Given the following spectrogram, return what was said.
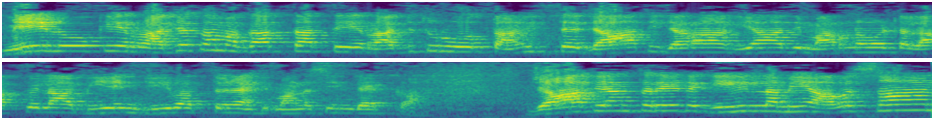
මේ ලෝකේ රජකම ගත්තත් ඒ රජතුරුවොත් අනිත්‍ය ජාති ජරා ව්‍යාධි මරණ වලට ලක් වෙලා බියෙන් ජීවත් වෙන හැටි මනසින් දැක්කා. ජාත්‍යන්තරයට ගිහිල්ලා මේ අවසාන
